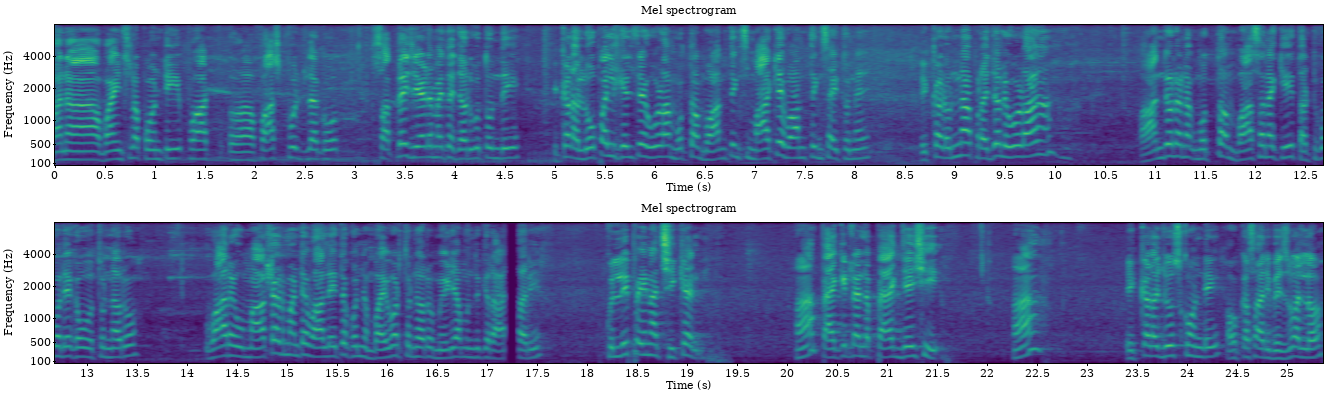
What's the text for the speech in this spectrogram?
మన వైన్స్ల పొంటి ఫాట్ ఫాస్ట్ ఫుడ్లకు సప్లై చేయడం అయితే జరుగుతుంది. ఇక్కడ లోపలికి వెళ్తే కూడా మొత్తం వామిటింగ్స్ మాకే వామిటింగ్స్ అవుతున్నాయి ఇక్కడ ఉన్న ప్రజలు కూడా ఆందోళనకు మొత్తం వాసనకి తట్టుకోలేకపోతున్నారు. వారు మాట్లాడమంటే వాళ్ళైతే కొంచెం భయపడుతున్నారు మీడియా ముందుకు రాసారి కుళ్ళిపోయిన చికెన్ ప్యాకెట్లలో ప్యాక్ చేసి ఇక్కడ చూసుకోండి ఒక్కసారి విజువల్లో.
